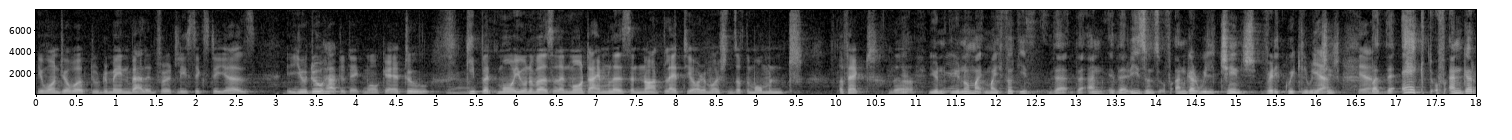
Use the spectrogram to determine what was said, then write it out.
you want your work to remain valid for at least 60 years, you do have to take more care to keep it more universal and more timeless and not let your emotions of the moment affect the You, you know, my, my thought is that the, the reasons of anger will change very quickly, will Yeah, change. yeah. But the act of anger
